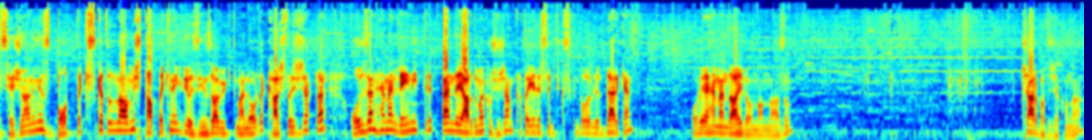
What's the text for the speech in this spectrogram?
Sejuani'miz bottaki skatılını almış. Taptakine gidiyor. Zinza büyük ihtimalle orada karşılaşacaklar. O yüzden hemen lane'i ittirip ben de yardıma koşacağım. Kata gelirse bir tık sıkıntı olabilir derken oraya hemen dahil olmam lazım. Çarp atacak ona.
